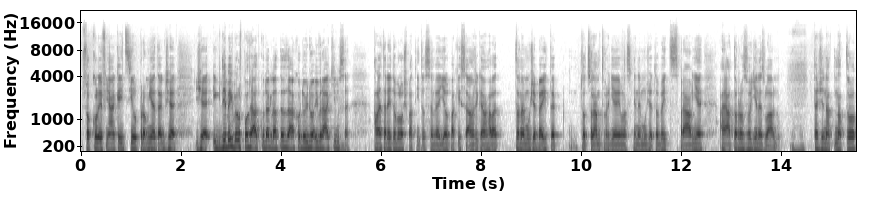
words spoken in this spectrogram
cokoliv nějaký cíl pro mě, takže že i kdybych byl v pořádku, tak na ten záchod dojdu a i vrátím se. Ale tady to bylo špatný, to jsem věděl pak i sám, říkám, hele, to nemůže být, tak to, co nám tvrdí, vlastně nemůže to být správně a já to rozhodně nezvládnu. Mm-hmm. Takže na, na, to,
